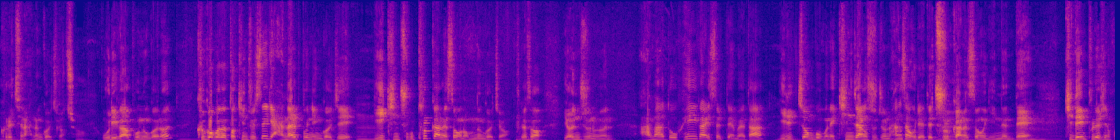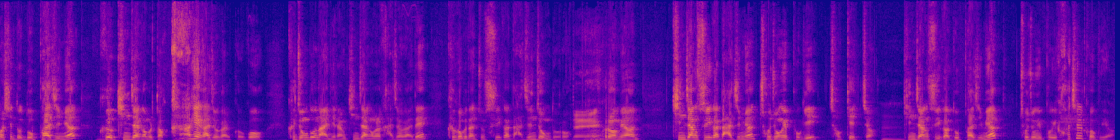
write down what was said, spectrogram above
그렇진 않은 거죠. 그렇죠. 우리가 보는 거는 그거보다 더 긴축을 세게 안 할 뿐인 거지 음. 이 긴축을 풀 가능성은 없는 거죠. 그래서 연준은 아마도 회의가 있을 때마다 일정 부분의 긴장 수준은 항상 우리한테 줄 네. 가능성은 있는데 음. 기대 인플레이션이 훨씬 더 높아지면 그 긴장감을 더 강하게 가져갈 거고 그 정도는 아니라면 긴장감을 가져가되 그거보다는 좀 수위가 낮은 정도로 네. 그러면 긴장 수위가 낮으면 조정의 폭이 적겠죠. 음. 긴장 수위가 높아지면 조정의 폭이 커질 거고요.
